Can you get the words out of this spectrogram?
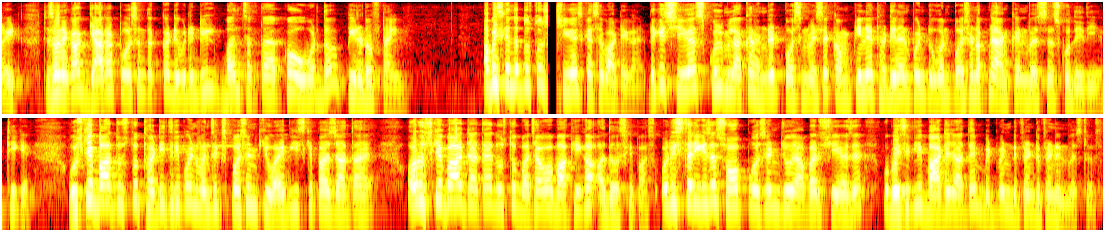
राइट जैसे मैंने कहा, ग्यारह परसेंट तक का डिविडेंड डील बन सकता है आपका over the period of time अब इसके अंदर दोस्तों शेयर्स कैसे बांटे गए देखिए शेयर्स कुल मिलाकर 100 परसेंट में से कंपनी ने 39.21 परसेंट अपने एंकर इन्वेस्टर्स को दे दिए, ठीक है? उसके बाद दोस्तों 33.16 परसेंट क्यू के पास जाता है और उसके बाद जाता है दोस्तों बचा हुआ बाकी का अदर्स के पास। और इस तरीके से सौ परसेंट जो यहाँ पर शेयर्स है, वो बेसिकली बांटे जाते हैं बिटवीन डिफरेंट डिफरेंट इन्वेस्टर्स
